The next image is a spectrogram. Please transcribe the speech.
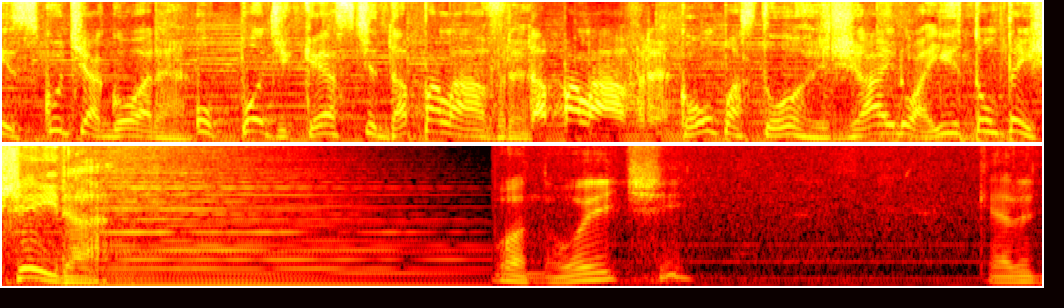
Escute agora o podcast da Palavra. Da Palavra. Com o pastor Jairo Ayrton Teixeira. Boa noite. Quero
